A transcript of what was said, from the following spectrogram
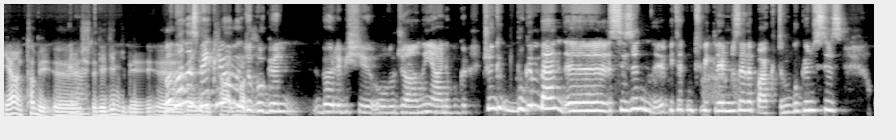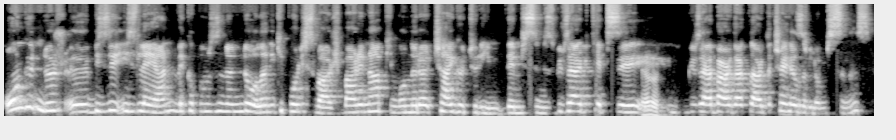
Yani tabii e, Herhalde. işte dediğim gibi e, Babanız bekliyor talimat- muydu bugün böyle bir şey olacağını yani bugün çünkü bugün ben e, sizin e, bir takım tweetlerinize de baktım. Bugün siz 10 gündür e, bizi izleyen ve kapımızın önünde olan iki polis var. Bari ne yapayım onlara çay götüreyim demişsiniz. Güzel bir tepsi, Evet. güzel bardaklarda çay hazırlamışsınız.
